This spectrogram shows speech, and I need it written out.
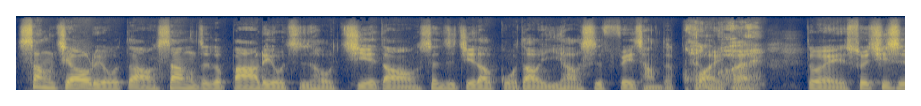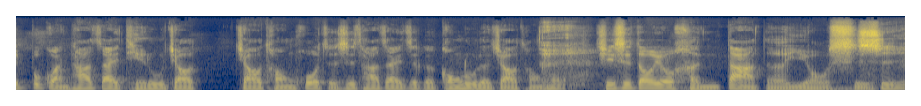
上交流道上这个八六之后，接到甚至接到国道一号是非常的快的。快，对，所以其实不管它在铁路交交通，或者是它在这个公路的交通，其实都有很大的优势。是，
